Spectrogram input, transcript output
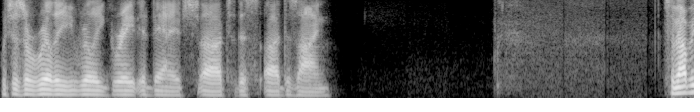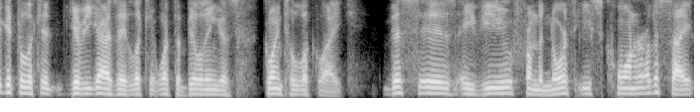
which is a really, really great advantage uh, to this uh, design. So now we get to look at, give you guys a look at what the building is going to look like. This is a view from the northeast corner of the site.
